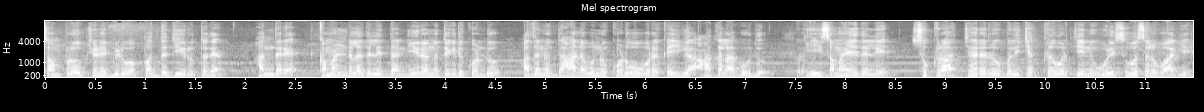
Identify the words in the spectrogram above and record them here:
ಸಂಪ್ರೋಕ್ಷಣೆ ಬಿಡುವ ಪದ್ಧತಿ ಇರುತ್ತದೆ. ಅಂದರೆ ಕಮಂಡಲದಲ್ಲಿದ್ದ ನೀರನ್ನು ತೆಗೆದುಕೊಂಡು ಅದನ್ನು ದಾನವನ್ನು ಕೊಡುವವರ ಕೈಗೆ ಹಾಕಲಾಗುವುದು. ಈ ಸಮಯದಲ್ಲಿ ಶುಕ್ರಾಚಾರ್ಯರು ಬಲಿಚಕ್ರವರ್ತಿಯನ್ನು ಉಳಿಸುವ ಸಲುವಾಗಿ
